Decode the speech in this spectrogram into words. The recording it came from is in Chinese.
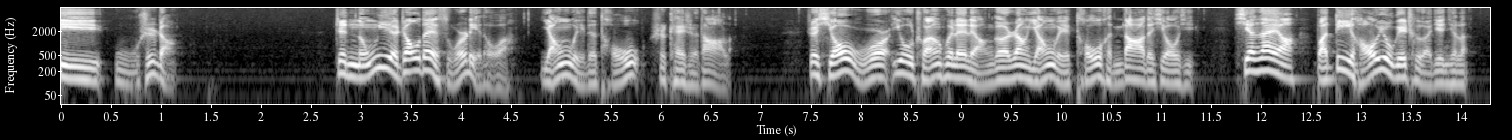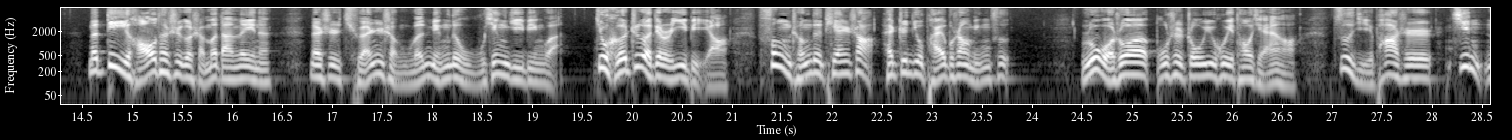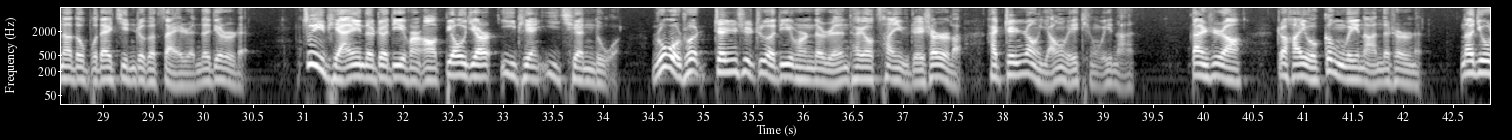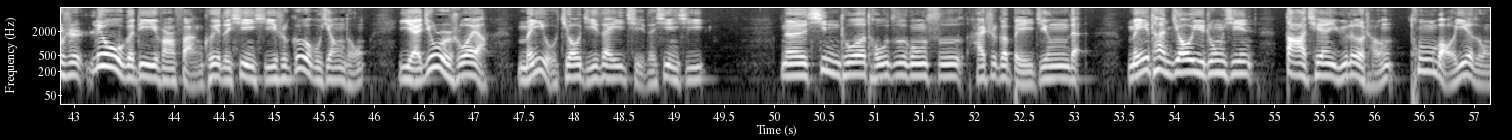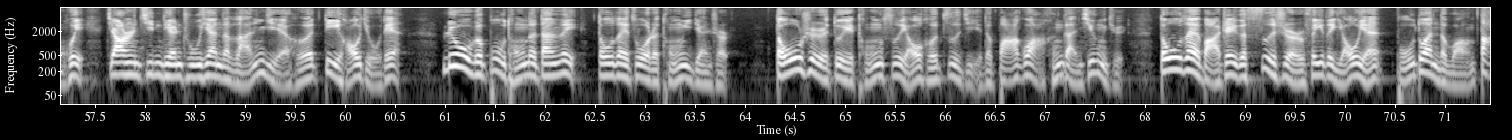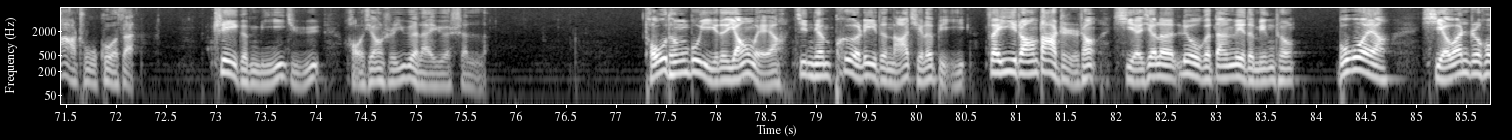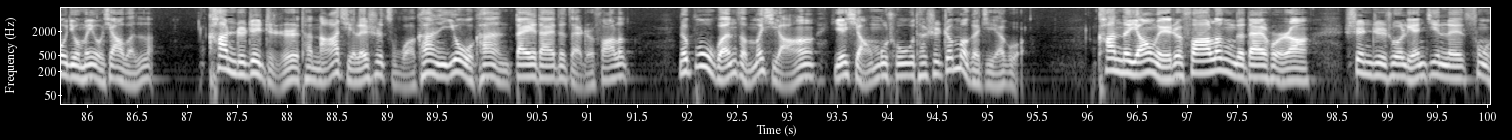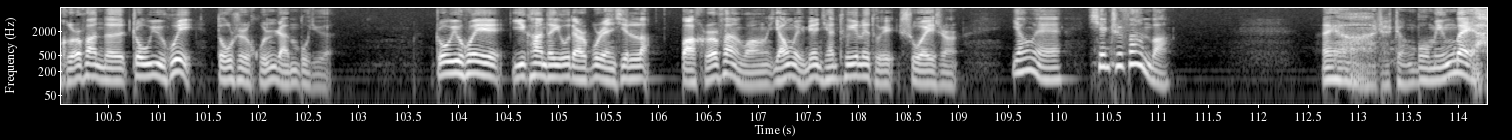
第五十章，这农业招待所里头啊，杨伟的头是开始大了。这小五又传回来两个让杨伟头很大的消息。现在呀，把帝豪又给扯进去了。那帝豪他是个什么单位呢？那是全省闻名的五星级宾馆。就和这地儿一比啊，凤城的天煞还真就排不上名次。如果说不是周玉慧掏钱啊。自己怕是进那都不带进这个宰人的地儿的，最便宜的这地方啊，标间一天一千多。如果说真是这地方的人，他要参与这事儿了，还真让杨伟挺为难。但是啊，这还有更为难的事儿呢，那就是六个地方反馈的信息是各不相同，也就是说呀，没有交集在一起的信息。那信托投资公司还是个北京的煤炭交易中心。大千娱乐城、通宝夜总会，加上今天出现的兰姐和帝豪酒店，六个不同的单位都在做着同一件事儿，都是对佟思瑶和自己的八卦很感兴趣，都在把这个似是而非的谣言不断的往大处扩散。这个迷局好像是越来越深了。头疼不已的杨伟啊，今天破例的拿起了笔，在一张大纸上写下了六个单位的名称。不过呀。写完之后就没有下文了。看着这纸，他拿起来是左看右看，呆呆的在这发愣。那不管怎么想，也想不出他是这么个结果。看的杨伟这发愣的，待会儿啊，甚至说连进来送盒饭的周玉慧都是浑然不觉。周玉慧一看他有点不忍心了，把盒饭往杨伟面前推了推，说一声：“杨伟，先吃饭吧。”哎呀，这整不明白呀。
